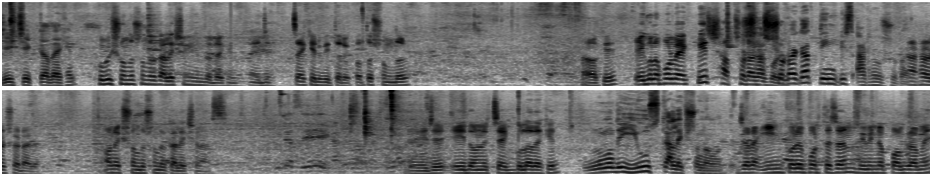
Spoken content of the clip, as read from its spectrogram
যে চেকটা দেখেন। খুবই সুন্দর সুন্দর কালেকশন কিন্তু দেখেন। এই যে চেকের ভিতরে কত সুন্দর। ওকে এগুলো পড়বে এক পিস সাতশো টাকা সাতশো টাকা তিন পিস আঠারোশো টাকা। আঠারোশো টাকা। অনেক সুন্দর সুন্দর কালেকশন আছে। এই যে এই ধরনের চেকগুলো দেখেন। এগুলোর মধ্যে ইউজ কালেকশন আমাদের। যারা ইন করে পড়তে চান বিভিন্ন প্রোগ্রামে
